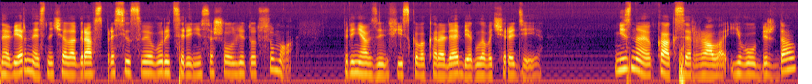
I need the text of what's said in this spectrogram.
Наверное, сначала граф спросил своего рыцаря, не сошел ли тот с ума, приняв за эльфийского короля беглого чародея. Не знаю, как сэр Рала его убеждал,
